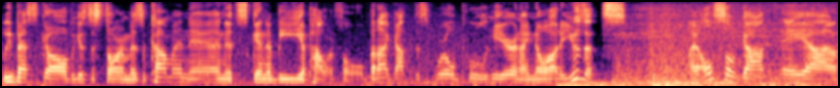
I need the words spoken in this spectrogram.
we best go because the storm is coming and it's gonna be powerful. But I got this whirlpool here and I know how to use it. I also got a uh,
